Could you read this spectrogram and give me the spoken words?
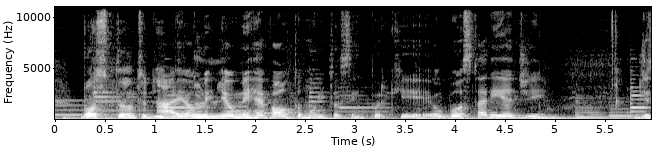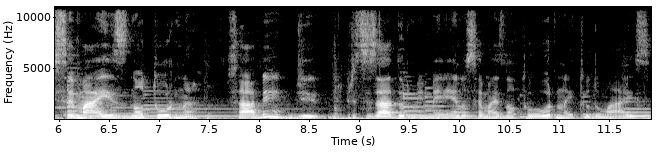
Gosto tanto de Ah, eu dormir. me, eu me revolto muito, assim, porque eu gostaria de, de ser mais noturna, sabe? De precisar dormir menos, ser mais noturna e tudo mais.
